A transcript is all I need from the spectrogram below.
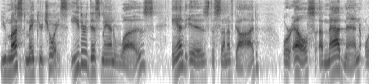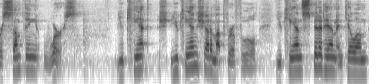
You must make your choice. Either this man was and is the Son of God, or else a madman or something worse. You, can't, you can shut him up for a fool you can spit at him and kill him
